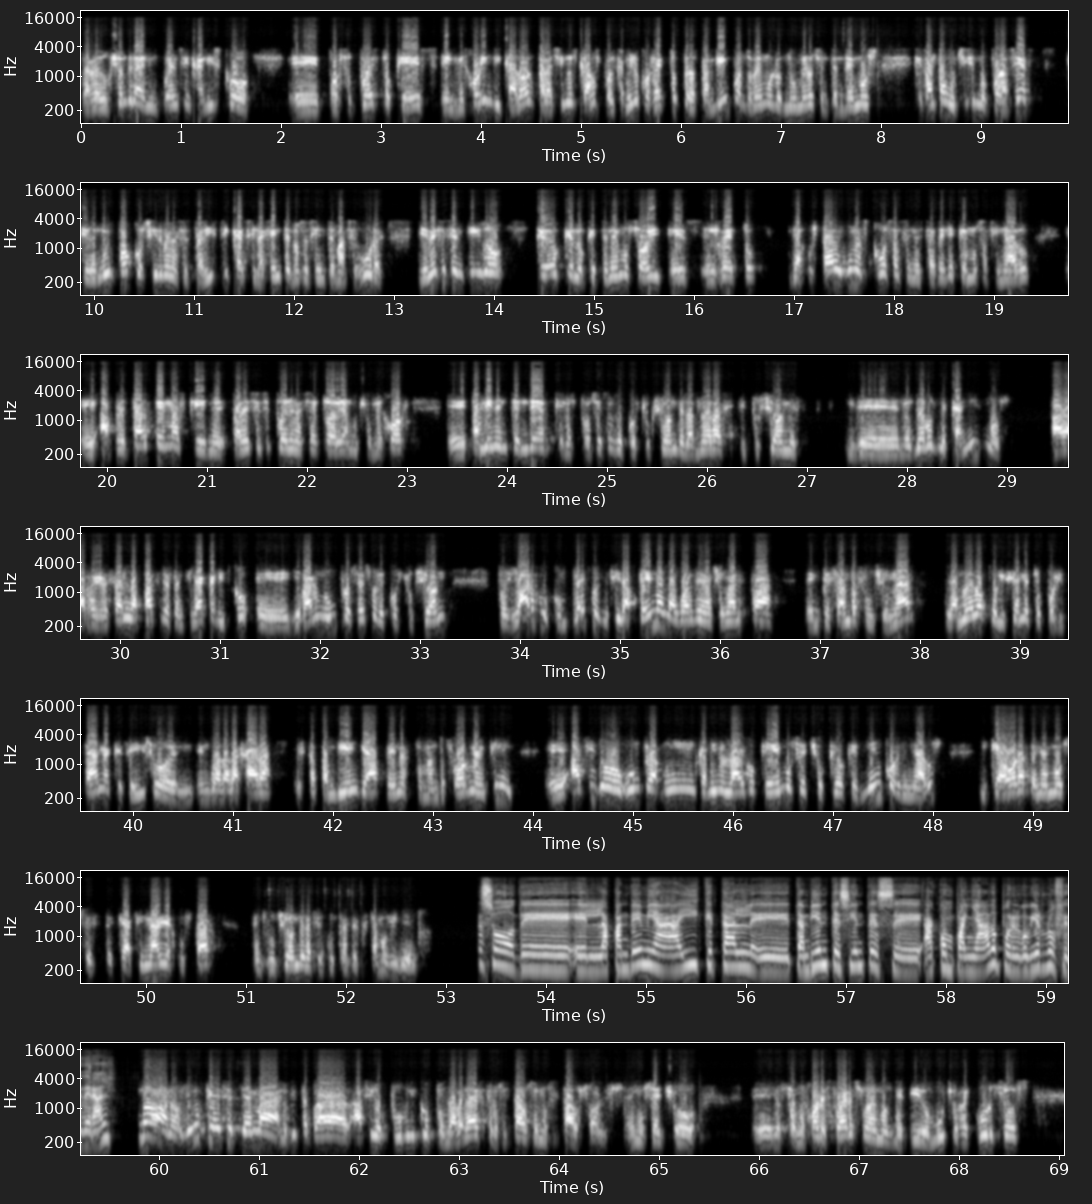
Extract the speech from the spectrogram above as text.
La reducción de la delincuencia en Jalisco, eh, por supuesto que es el mejor indicador para si nos quedamos por el camino correcto, pero también cuando vemos los números entendemos que falta muchísimo por hacer, que de muy poco sirven las estadísticas y la gente no se siente más segura. Y en ese sentido, creo que lo que tenemos hoy es el reto de ajustar algunas cosas en la estrategia que hemos afinado, apretar temas que me parece se pueden hacer todavía mucho mejor, eh, también entender que los procesos de construcción de las nuevas instituciones y de los nuevos mecanismos para regresar la paz y la tranquilidad a Jalisco eh, llevaron un proceso de construcción pues largo, complejo, es decir, apenas la Guardia Nacional está empezando a funcionar, la nueva Policía Metropolitana que se hizo en, en Guadalajara está también ya apenas tomando forma, en fin, eh, ha sido un, un camino largo que hemos hecho creo que bien coordinados y que ahora tenemos este, que afinar y ajustar en función de las circunstancias que estamos viviendo. Eso de eh, la pandemia, ahí, ¿qué tal? Eh, ¿También te sientes eh, acompañado por el gobierno federal? No, no, yo creo que ese tema, Lupita, pues, ha, ha sido público, pues la verdad es que los estados hemos estado solos. Hemos hecho eh, nuestro mejor esfuerzo, hemos metido muchos recursos,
